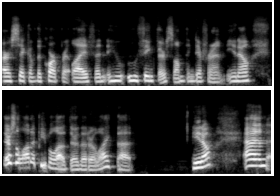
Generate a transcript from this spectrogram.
are sick of the corporate life and who, who think there's something different. You know, there's a lot of people out there that are like that you know? And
